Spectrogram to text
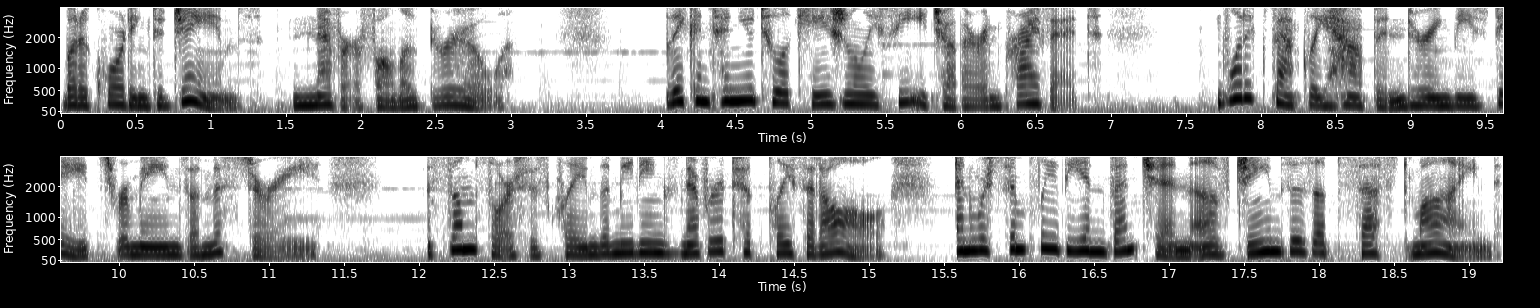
but according to James, never followed through. They continued to occasionally see each other in private. What exactly happened during these dates remains a mystery. Some sources claim the meetings never took place at all and were simply the invention of James's obsessed mind.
